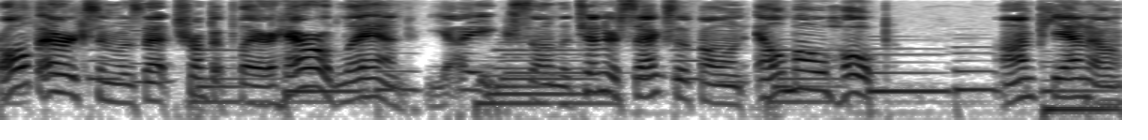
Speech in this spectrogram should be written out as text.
Rolf Ericson was that trumpet player. Harold Land, yikes, on the tenor saxophone. Elmo Hope on piano.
